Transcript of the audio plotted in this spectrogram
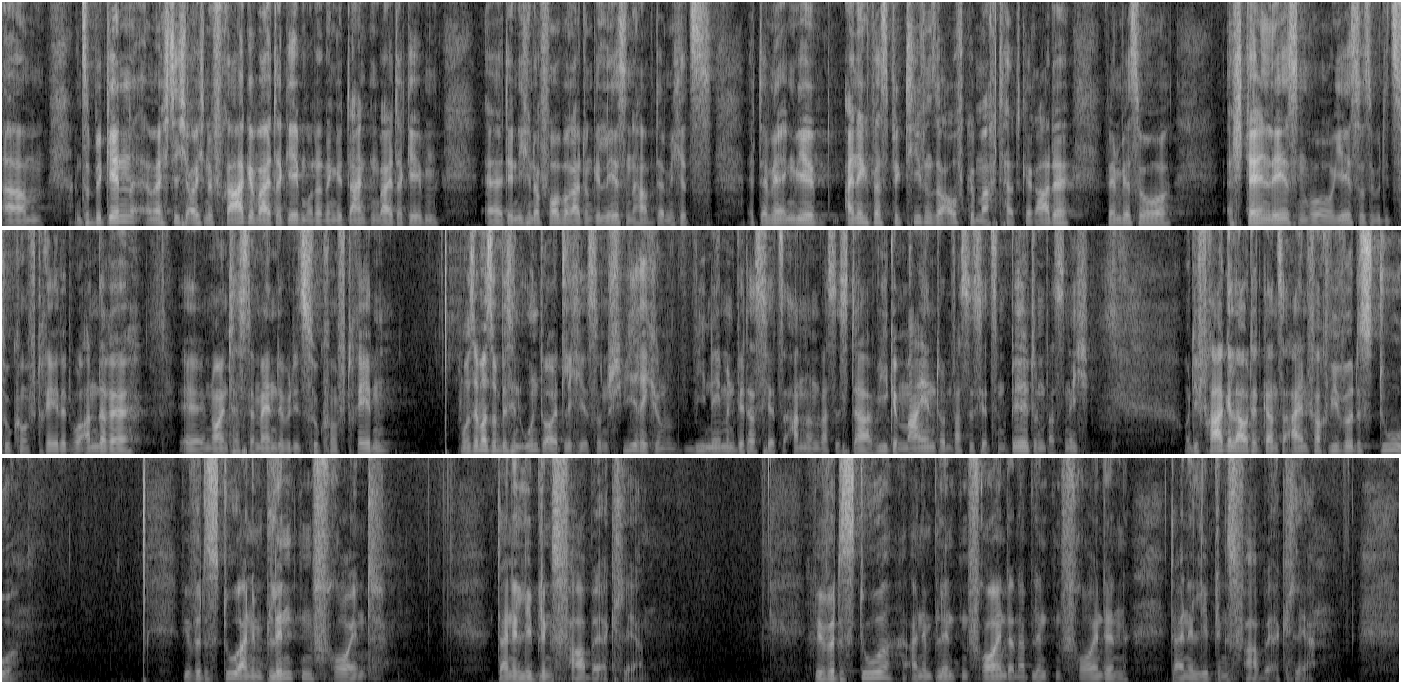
Ähm, und zu Beginn möchte ich euch eine Frage weitergeben oder einen Gedanken weitergeben, äh, den ich in der Vorbereitung gelesen habe, der mich jetzt, der mir irgendwie einige Perspektiven so aufgemacht hat. Gerade wenn wir so äh, Stellen lesen, wo Jesus über die Zukunft redet, wo andere äh, im Neuen Testament über die Zukunft reden, wo es immer so ein bisschen undeutlich ist und schwierig und wie nehmen wir das jetzt an und was ist da wie gemeint und was ist jetzt ein Bild und was nicht. Und die Frage lautet ganz einfach, wie würdest du wie würdest du einem blinden Freund deine Lieblingsfarbe erklären? Wie würdest du einem blinden Freund, einer blinden Freundin deine Lieblingsfarbe erklären?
